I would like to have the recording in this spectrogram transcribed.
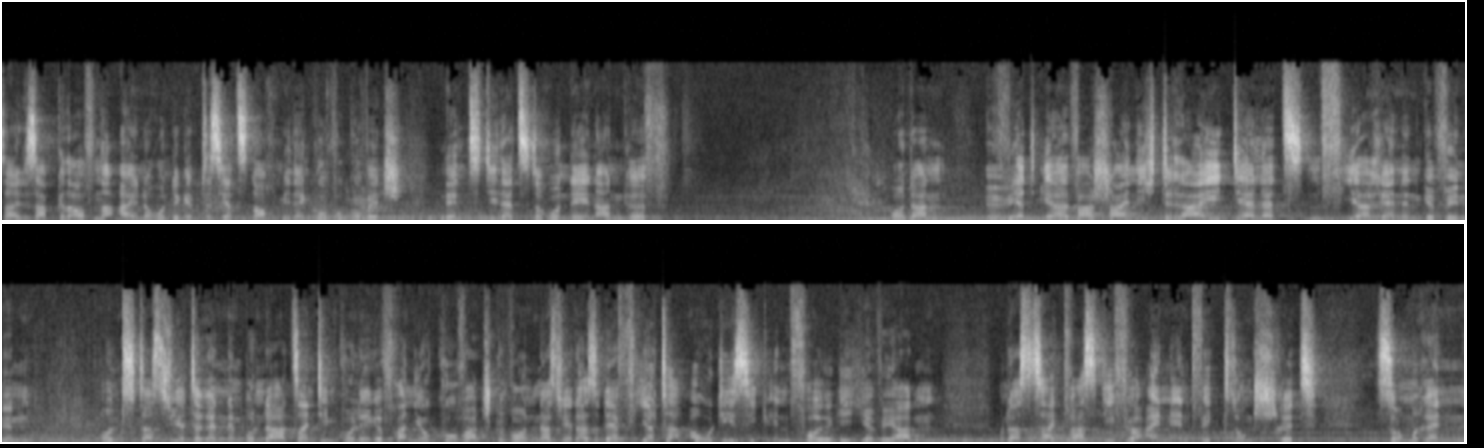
Zeit ist abgelaufen, eine Runde gibt es jetzt noch. Milenko Vukovic nimmt die letzte Runde in Angriff. Und dann wird er wahrscheinlich drei der letzten vier Rennen gewinnen. Und das vierte Rennen im Bunde hat sein Teamkollege Franjo Kovac gewonnen. Das wird also der vierte Audi-Sieg in Folge hier werden. Und das zeigt, was die für einen Entwicklungsschritt zum Rennen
